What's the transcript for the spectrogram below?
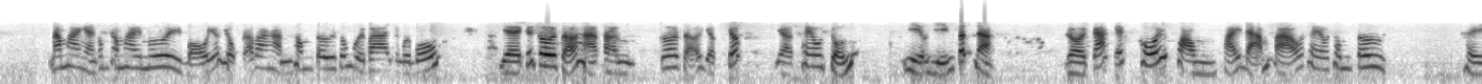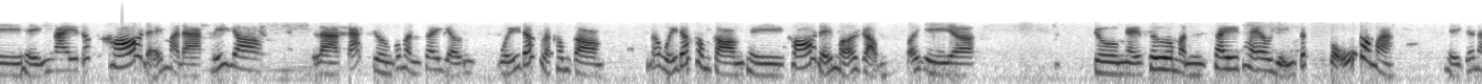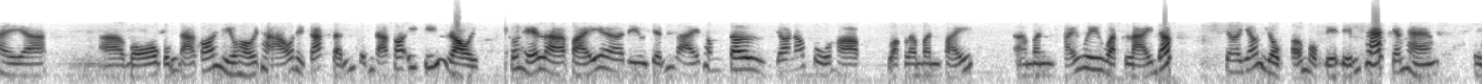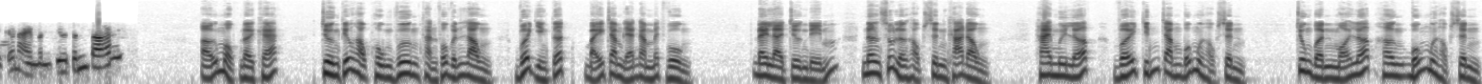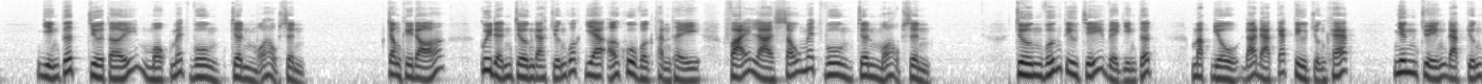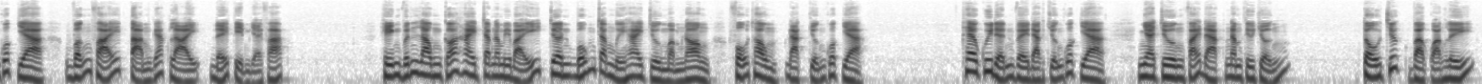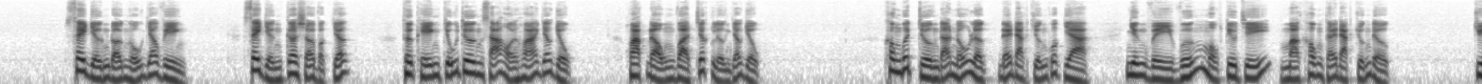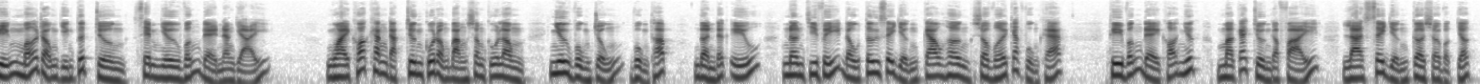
năm 2020 Bộ Giáo dục đã ban hành thông tư số 13 và 14 về cái cơ sở hạ tầng cơ sở vật chất và theo chuẩn nhiều diện tích nè. Rồi các cái khối phòng phải đảm bảo theo thông tư. Thì hiện nay rất khó để mà đạt lý do là các trường của mình xây dựng quỹ đất là không còn. Nó quỹ đất không còn thì khó để mở rộng bởi vì uh, trường ngày xưa mình xây theo diện tích cũ không à. Thì cái này uh, à, bộ cũng đã có nhiều hội thảo thì các tỉnh cũng đã có ý kiến rồi có nghĩa là phải ờ, điều chỉnh lại thông tư cho nó phù hợp hoặc là mình phải à, mình phải quy hoạch lại đất cho giáo dục ở một địa điểm khác chẳng hạn thì cái này mình chưa tính tới. Ở một nơi khác, trường tiểu học Hùng Vương, thành phố Vĩnh Long với diện tích 705 m2. Đây là trường điểm nên số lượng học sinh khá đông, 20 lớp với 940 học sinh. Trung bình mỗi lớp hơn 40 học sinh, diện tích chưa tới 1 mét vuông trên mỗi học sinh. Trong khi đó, quy định trường đạt chuẩn quốc gia ở khu vực thành thị phải là 6 mét vuông trên mỗi học sinh – trường vướng tiêu chí về diện tích, mặc dù đã đạt các tiêu chuẩn khác, nhưng chuyện đạt chuẩn quốc gia vẫn phải tạm gác lại để tìm giải pháp. Hiện Vĩnh Long có 257 trên 412 trường mầm non, phổ thông đạt chuẩn quốc gia. Theo quy định về đạt chuẩn quốc gia, nhà trường phải đạt 5 tiêu chuẩn. Tổ chức và quản lý, xây dựng đội ngũ giáo viên, xây dựng cơ sở vật chất, thực hiện chủ trương xã hội hóa giáo dục, hoạt động và chất lượng giáo dục, không ít trường đã nỗ lực để đạt chuẩn quốc gia, nhưng vì vướng một tiêu chí mà không thể đạt chuẩn được. Chuyện mở rộng diện tích trường xem như vấn đề nan giải. Ngoài khó khăn đặc trưng của đồng bằng sông Cửu Long như vùng trũng, vùng thấp, nền đất yếu, nên chi phí đầu tư xây dựng cao hơn so với các vùng khác, thì vấn đề khó nhất mà các trường gặp phải là xây dựng cơ sở vật chất.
